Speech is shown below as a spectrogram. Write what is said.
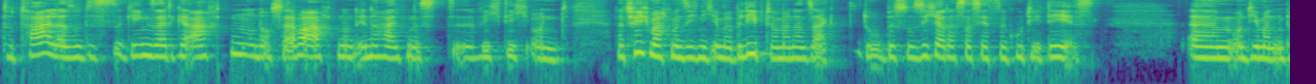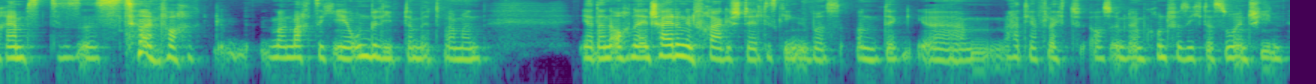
total. Also das gegenseitige Achten und auch selber achten und innehalten ist äh, wichtig. Und natürlich macht man sich nicht immer beliebt, wenn man dann sagt, du bist so sicher, dass das jetzt eine gute Idee ist. Ähm, und jemanden bremst. Das ist einfach, man macht sich eher unbeliebt damit, weil man ja dann auch eine Entscheidung in Frage stellt des Gegenübers. Und der ähm, hat ja vielleicht aus irgendeinem Grund für sich das so entschieden.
